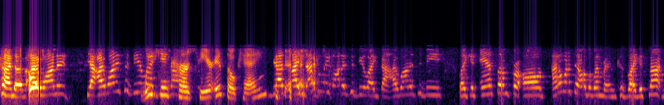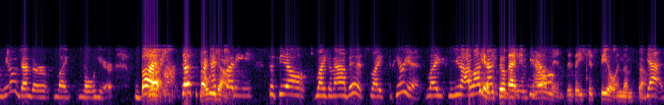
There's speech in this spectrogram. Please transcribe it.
kind of. I wanted, yeah, I wanted to be We like. can you know, curse here. It's okay. Yes, I definitely wanted to be like that. I wanted to be like an anthem for all. I don't want to say all the women because like it's not we don't gender like role here, but Right. just for No, we don't. anybody to feel like a bad bitch, like period. Like you know, I want Yeah, them to feel that like, feel- empowerment that they should feel in themselves. Yes.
